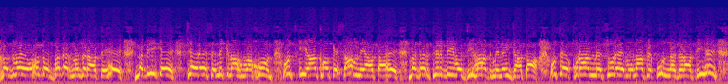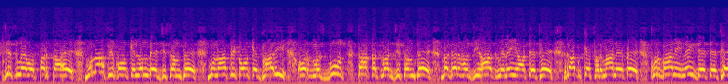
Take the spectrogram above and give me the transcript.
عہد و بدر نظر آتے ہیں۔ نبی کے چہرے سے نکل نکلا ہوا خون اس کی آنکھوں کے سامنے آتا ہے، مگر پھر بھی وہ جہاد میں نہیں جاتا۔ اسے قرآن میں سورہ منافقون نظر آتی ہے، جس میں وہ پڑھتا ہے، منافقوں کے لمبے جسم تھے، منافقوں کے بھاری اور مضبوط طاقتور جسم تھے، مگر وہ جہاد میں نہیں آتے تھے۔ رب کے فرمانے پہ قربانی نہیں دیتے تھے،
